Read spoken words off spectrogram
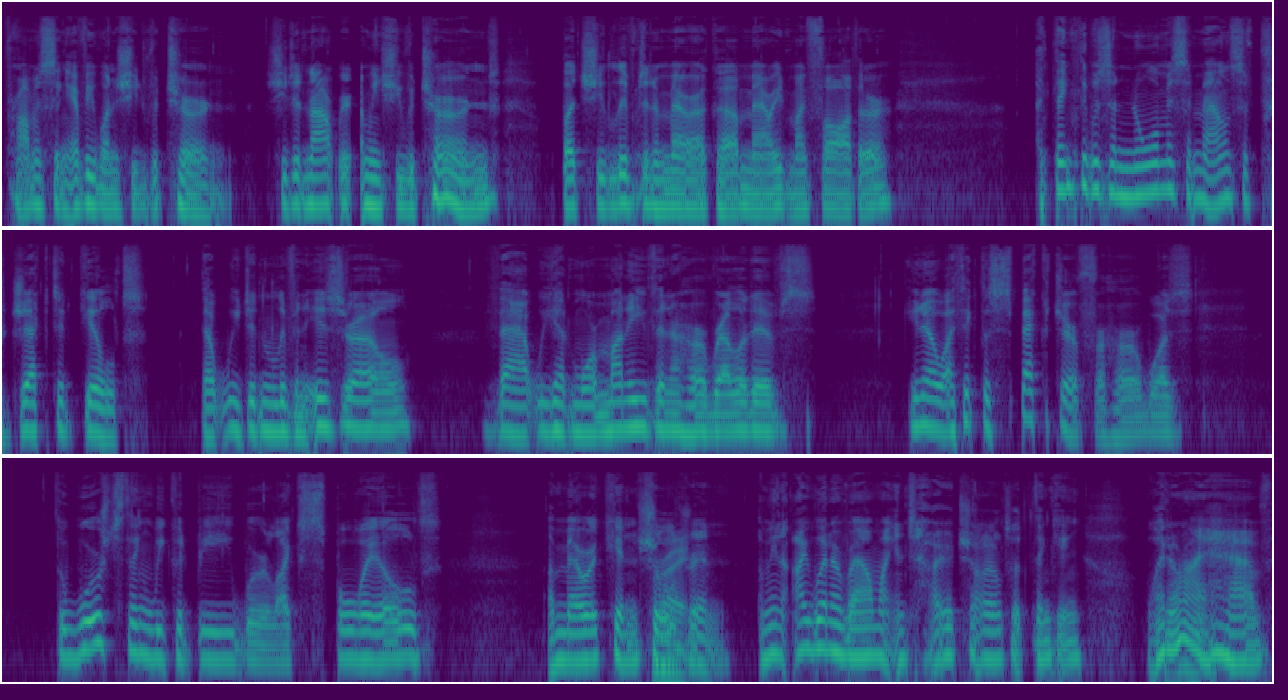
promising everyone she'd return. She did not. Re- I mean, she returned, but she lived in America, married my father. I think there was enormous amounts of projected guilt that we didn't live in Israel, that we had more money than her relatives. You know, I think the specter for her was the worst thing we could be were like spoiled American children. I mean, I went around my entire childhood thinking, why don't I have?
